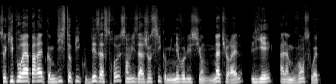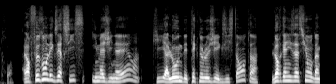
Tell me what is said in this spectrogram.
Ce qui pourrait apparaître comme dystopique ou désastreux s'envisage aussi comme une évolution naturelle liée à la mouvance Web 3. Alors faisons l'exercice imaginaire qui, à l'aune des technologies existantes, l'organisation d'un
